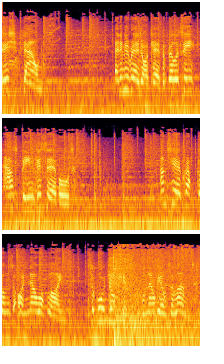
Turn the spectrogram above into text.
Dish down. Enemy radar capability has been disabled. Anti-aircraft guns are now offline. Support dropships will now be able to land.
